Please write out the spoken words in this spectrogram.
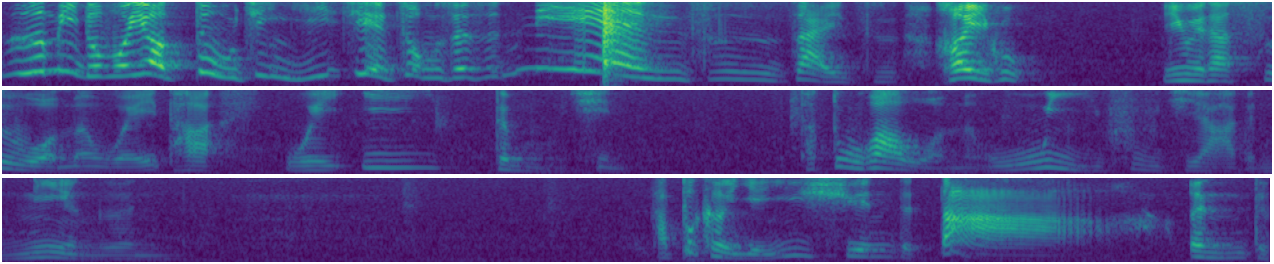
阿弥陀佛要度尽一切众生是念之在之。何以故？因为他视我们为他唯一的母亲，他度化我们无以复加的念恩，他不可言宣的大恩德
